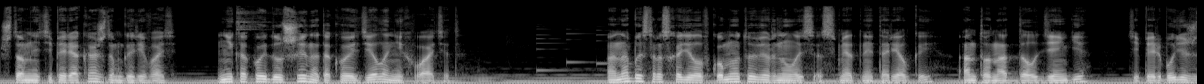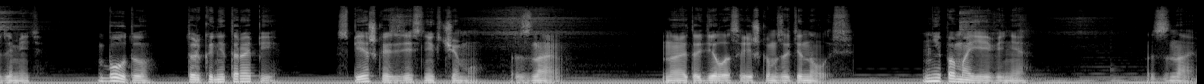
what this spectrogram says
«Что мне теперь о каждом горевать?» Никакой души на такое дело не хватит. Она быстро сходила в комнату, вернулась с медной тарелкой. Антон отдал деньги. «Теперь будешь дымить?» «Буду, только не торопи. Спешка здесь ни к чему». «Знаю. Но это дело слишком затянулось». «Не по моей вине». «Знаю».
